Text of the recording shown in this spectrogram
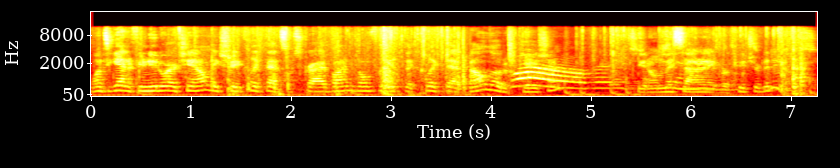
once again, if you're new to our channel, make sure you click that subscribe button. Don't forget to click that bell notification Whoa! so you don't miss out on any of our future videos.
